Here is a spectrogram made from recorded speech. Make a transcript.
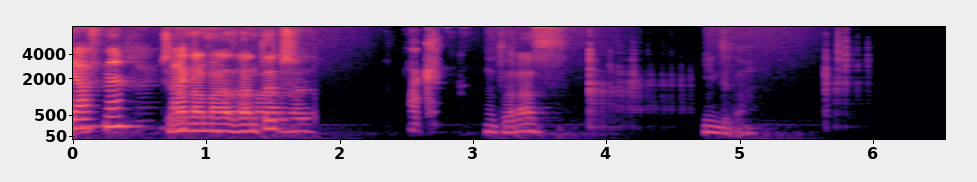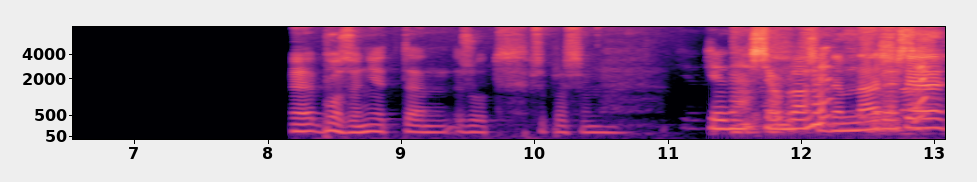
Jasne. Czy tak. nadal ma advantage? Tak. No to raz i dwa. E, Boże, nie ten rzut, przepraszam. 11 obrażeń? 17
